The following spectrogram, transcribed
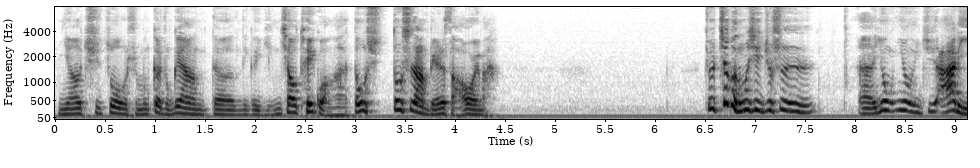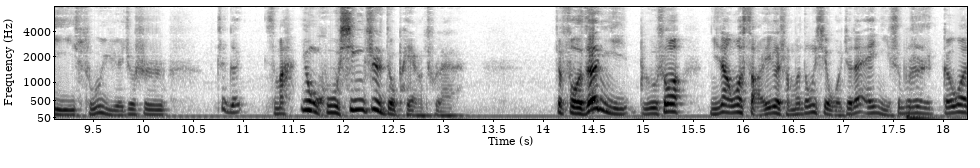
你要去做什么各种各样的那个营销推广啊，都是都是让别人扫二维码。就这个东西，就是呃，用用一句阿里俗语，就是这个什么用户心智都培养出来了。就否则你比如说你让我扫一个什么东西，我觉得哎，你是不是给我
